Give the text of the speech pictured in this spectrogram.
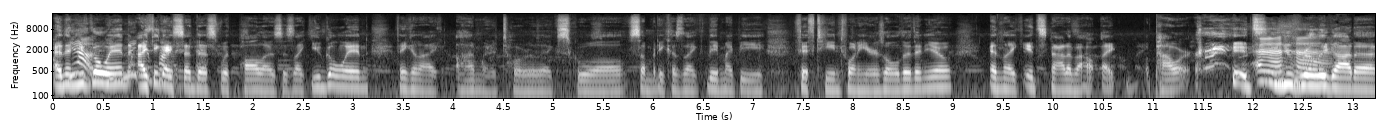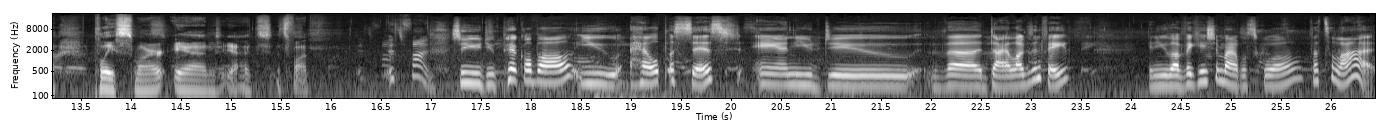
and then Yeah, you go in. make I think I said this with Paula's. Is like you go in thinking like, oh, I'm going to totally like school somebody because like they might be 15, 20 years older than you, and like it's not about like power. it's you really uh-huh. gotta play smart, and yeah, it's it's fun. It's fun. so you do pickleball, you help assist, and you do the dialogues in faith, and you love Vacation Bible School. That's a lot.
